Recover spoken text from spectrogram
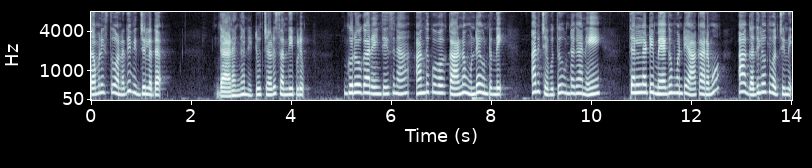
గమనిస్తూ అన్నది విద్యుల్లత గాఢంగా నిట్టూర్చాడు సందీపుడు. గురువుగారేం చేసినా అందుకు ఒక కారణం ఉండే ఉంటుంది అని చెబుతూ ఉండగానే తెల్లటి మేఘం వంటి ఆకారము ఆ గదిలోకి వచ్చింది.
